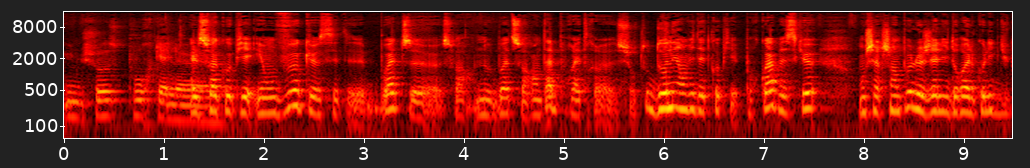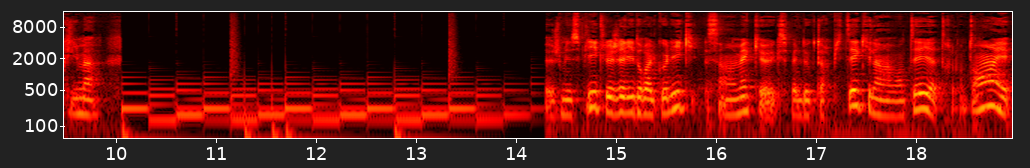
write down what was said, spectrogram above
une chose pour qu'elle Elle soit copiée. Et on veut que cette boîte euh, soit, nos boîtes soient rentables pour être euh, surtout donner envie d'être copiées. Pourquoi? Parce que on cherche un peu le gel hydroalcoolique du climat. Je m'explique, le gel hydroalcoolique, c'est un mec qui s'appelle Dr Pité qui l'a inventé il y a très longtemps et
